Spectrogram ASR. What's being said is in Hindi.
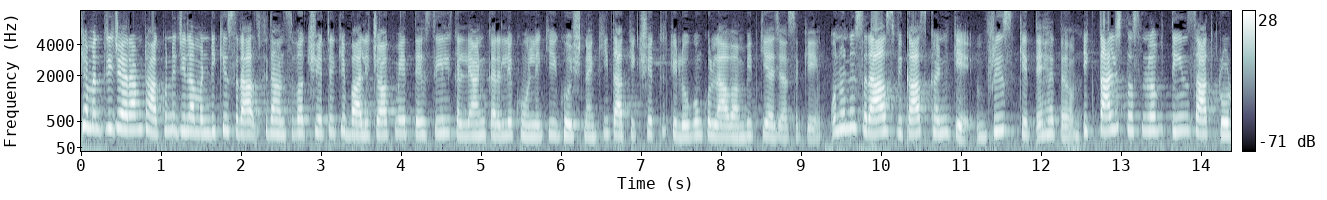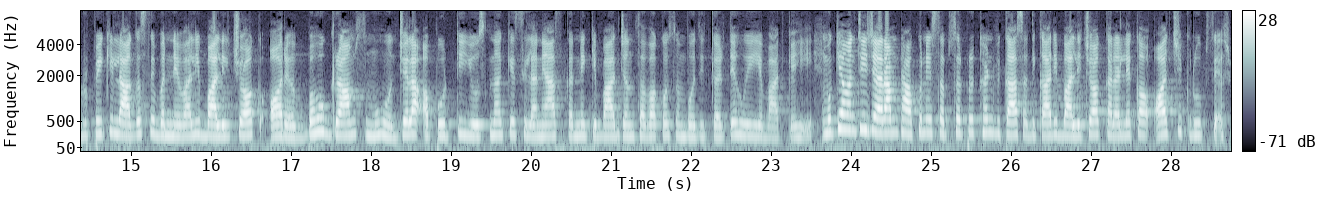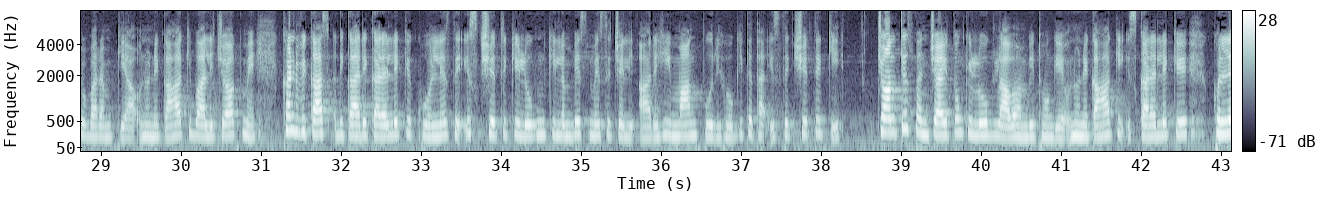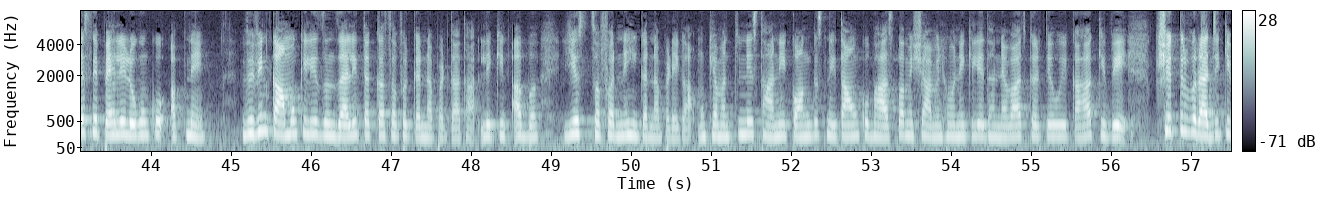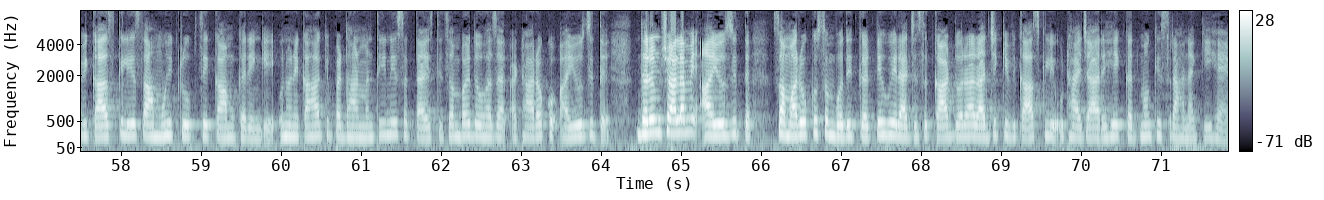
मुख्यमंत्री जयराम ठाकुर ने जिला मंडी के सराज विधानसभा क्षेत्र के बाली चौक में तहसील कल्याण कार्यालय खोलने की घोषणा की ताकि क्षेत्र के लोगों को लाभान्वित किया जा सके। उन्होंने सराज विकास खंड के वृक्ष के तहत इकतालीस दशमलव तीन सात करोड़ रुपए की लागत से बनने वाली बाली चौक और बहुग्राम समूह जला आपूर्ति योजना के शिलान्यास करने के बाद जनसभा को संबोधित करते हुए ये बात कही। मुख्यमंत्री जयराम ठाकुर ने इस अवसर पर खंड विकास अधिकारी बाली चौक कार्यालय का औचिक रूप से शुभारंभ किया। उन्होंने कहा कि बाली चौक में खंड विकास अधिकारी कार्यालय के खोलने से इस क्षेत्र के लोगों की लंबे समय से चली आ रही मांग पूरी होगी तथा इस क्षेत्र की चौंतीस पंचायतों के लोग लाभान्वित होंगे। उन्होंने कहा कि इस कार्यालय के खुलने से पहले लोगों को अपने विभिन्न कामों के लिए जंजाली तक का सफ़र करना पड़ता था, लेकिन अब ये सफ़र नहीं करना पड़ेगा। मुख्यमंत्री ने स्थानीय कांग्रेस नेताओं को भाजपा में शामिल होने के लिए धन्यवाद करते हुए कहा कि वे क्षेत्र व राज्य के विकास के लिए सामूहिक रूप से काम करेंगे। उन्होंने कहा कि प्रधानमंत्री ने 27 दिसंबर 2018 को आयोजित धर्मशाला में आयोजित समारोह को संबोधित करते हुए राज्य सरकार द्वारा राज्य के विकास के लिए उठाए जा रहे कदमों की सराहना की है।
